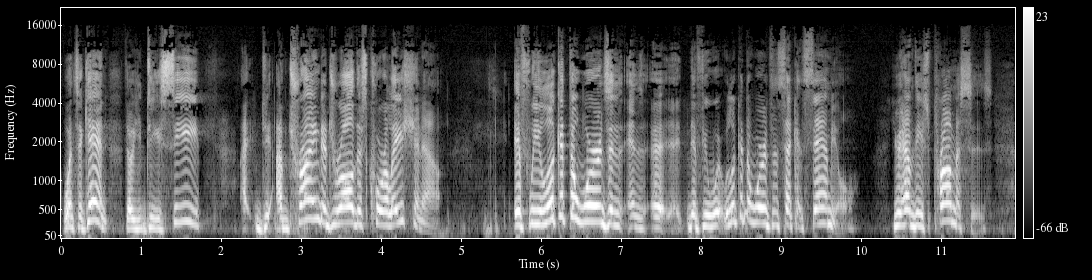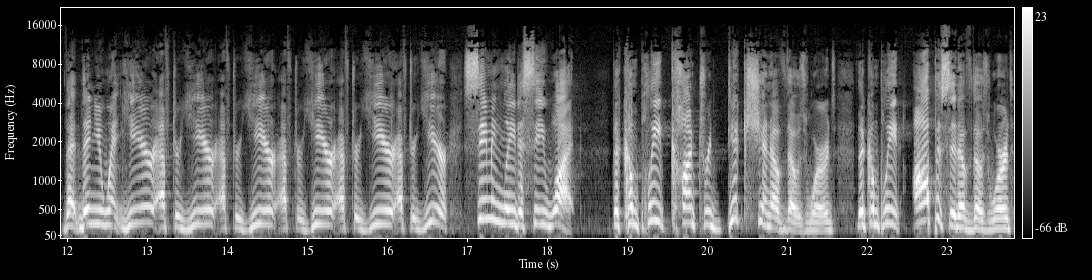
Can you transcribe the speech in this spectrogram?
Once again, though, do you see? I'm trying to draw this correlation out. If we look at the words in uh, if you look at the words in 2 Samuel, you have these promises that then you went year after year after year after year after year after year, seemingly to see what? The complete contradiction of those words, the complete opposite of those words,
